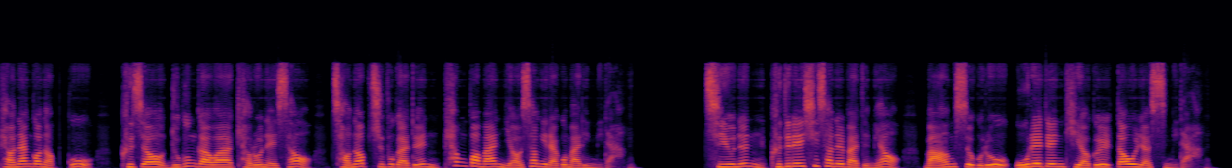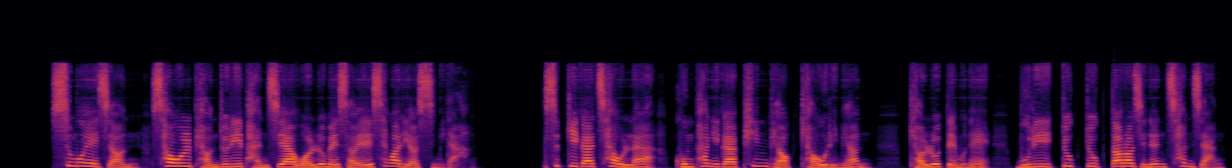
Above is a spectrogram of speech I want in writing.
변한 건 없고 그저 누군가와 결혼해서 전업주부가 된 평범한 여성이라고 말입니다. 지우는 그들의 시선을 받으며 마음속으로 오래된 기억을 떠올렸습니다. 스무 해 전 서울 변두리 반지하 원룸에서의 생활이었습니다. 습기가 차올라 곰팡이가 핀 벽 겨울이면 결로 때문에 물이 뚝뚝 떨어지는 천장,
